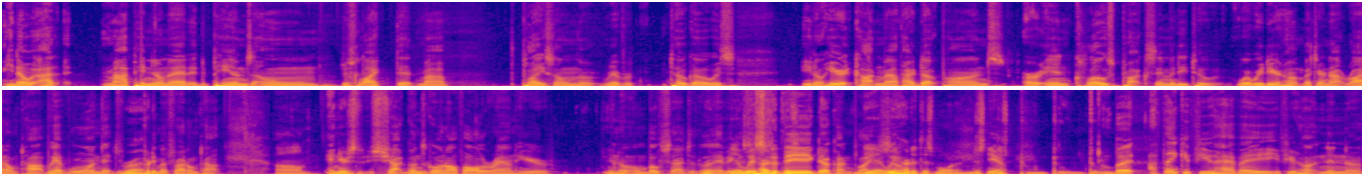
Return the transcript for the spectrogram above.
You know, I my opinion on that it depends on just like that my place on the river Togo is you know here at Cottonmouth our duck ponds are in close proximity to where we deer hunt but they're not right on top. We have one that's Right. pretty much right on top. Um, and there's shotguns going off all around here, you know, on both sides of the Right. levee. Yeah, we this heard is a big duck hunting place. yeah, we heard it this morning. Just Yeah. just doom, doom, doom. But I think if you have a if you're hunting in the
